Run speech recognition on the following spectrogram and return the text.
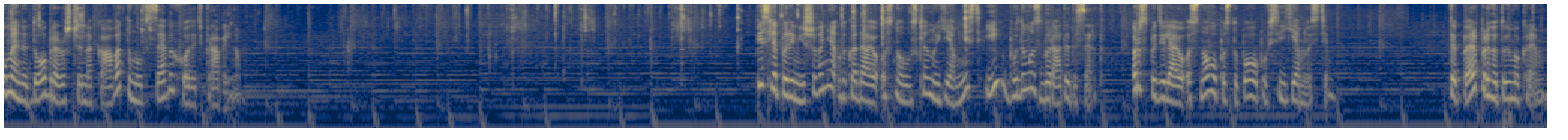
У мене добра розчинна кава, тому все виходить правильно. Після перемішування викладаю основу в скляну ємність і будемо збирати десерт. Розподіляю основу поступово по всій ємності. Тепер приготуємо крем.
